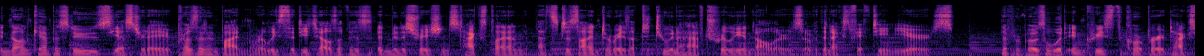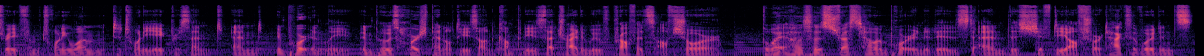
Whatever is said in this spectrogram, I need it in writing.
In non campus news, yesterday, President Biden released the details of his administration's tax plan that's designed to raise up to $2.5 trillion over the next 15 years. The proposal would increase the corporate tax rate from 21 to 28%, and, importantly, impose harsh penalties on companies that try to move profits offshore. The White House has stressed how important it is to end this shifty offshore tax avoidance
